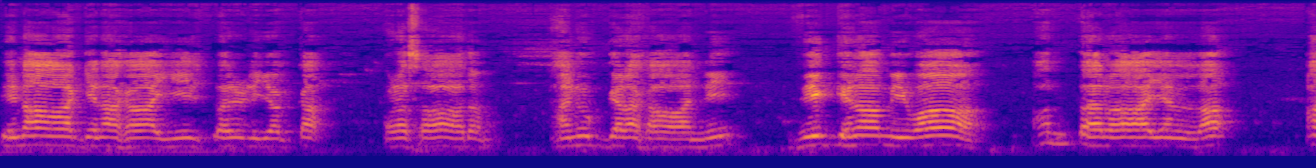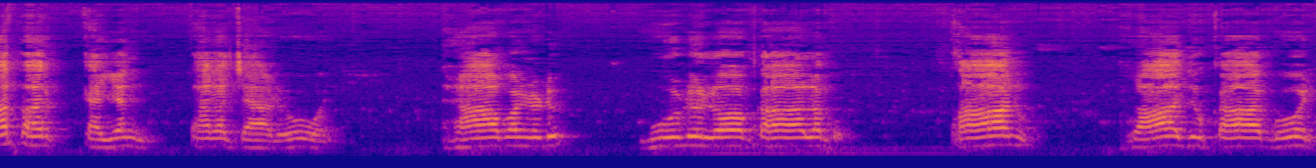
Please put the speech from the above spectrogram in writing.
పినాకిన ఈశ్వరుడి యొక్క ప్రసాదం అనుగ్రహాన్ని విఘ్నమివా అంతరాయంలా అతర్కయన్ తలచాడు అని. రావణుడు మూడు లోకాలకు తాను రాజు కాగోరి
